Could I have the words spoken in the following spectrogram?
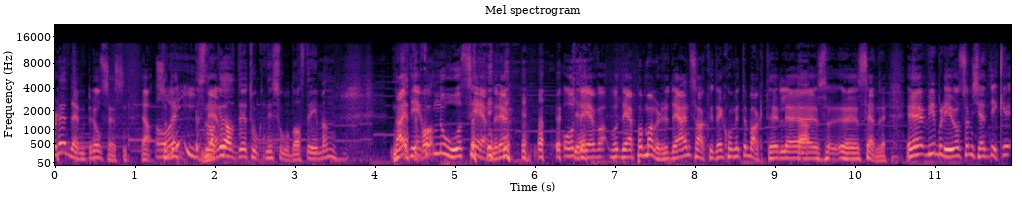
ble den prosessen. Ja, så Oi. Så det var ikke at de tok den i sodastrimen? Nei, det kom noe senere. Og det, var, og det er på Manglerud. Det er en sak det kommer vi tilbake til Ja. eh, senere. Uh, vi blir jo som kjent ikke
